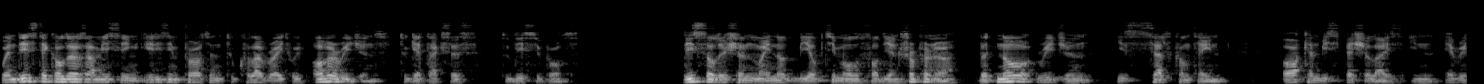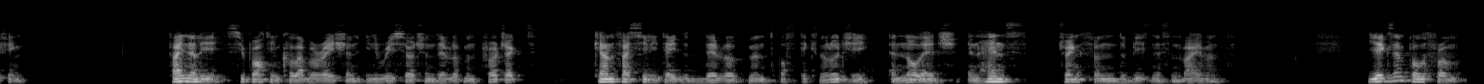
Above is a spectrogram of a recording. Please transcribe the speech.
When these stakeholders are missing, it is important to collaborate with other regions to get access to this support. This solution might not be optimal for the entrepreneur, but no region is self-contained or can be specialized in everything. Finally, supporting collaboration in research and development projects can facilitate the development of technology and knowledge and hence strengthen the business environment. The example from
